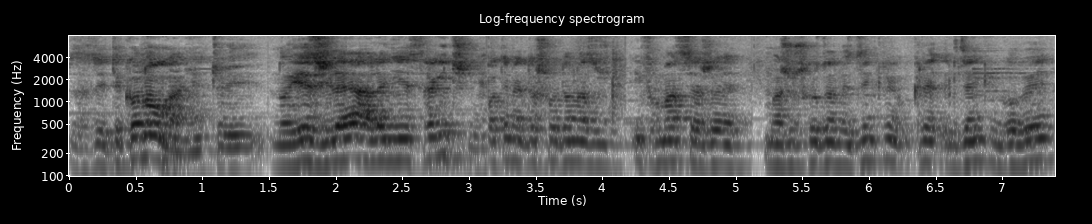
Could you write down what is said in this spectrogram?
w zasadzie tylko noga, nie? Czyli no jest źle, ale nie jest tragicznie. Potem jak doszła do nas już informacja, że masz już chodzony rdzeń krę- krę- rdzeń kręgowy,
